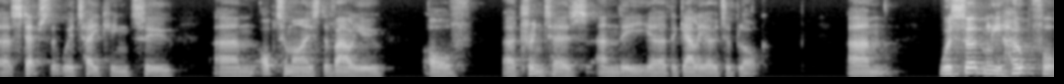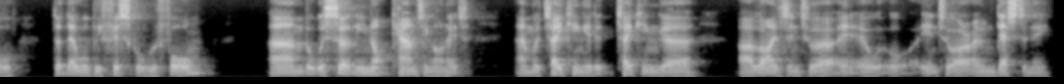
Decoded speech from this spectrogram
uh, steps that we're taking to um, optimize the value of Trintes and the Galeota block. Um, we're certainly hopeful that there will be fiscal reform, but we're certainly not counting on it, and we're taking it taking uh, our lives into a, into our own destiny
